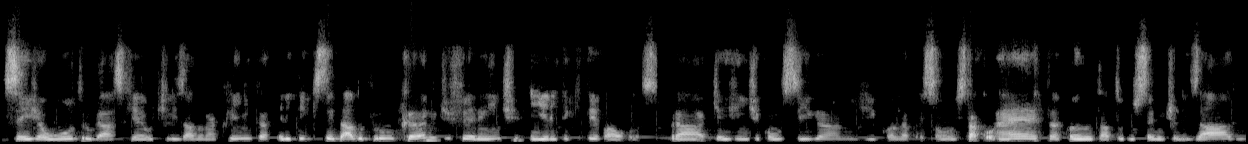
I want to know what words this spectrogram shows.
seja o outro gás que é utilizado na clínica, ele tem que ser dado por um cano diferente e ele tem que ter válvulas para que a gente consiga medir quando a pressão está correta, quando está tudo sendo utilizado e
